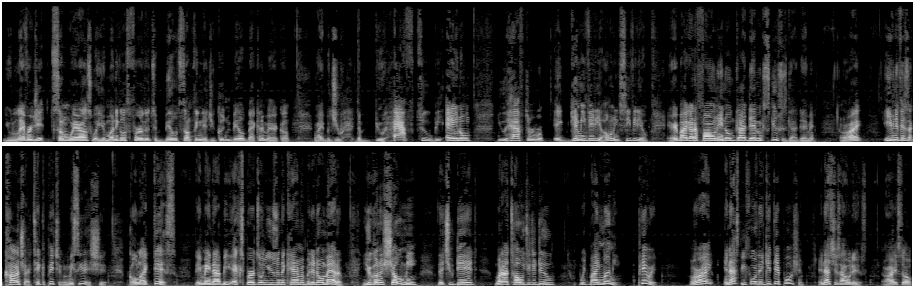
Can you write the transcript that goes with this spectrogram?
you leverage it somewhere else where your money goes further to build something that you couldn't build back in America, right? But you the, you have to be anal. You have to hey, give me video. I want to see video. Everybody got a phone. Ain't no goddamn excuses. Goddamn it. All right. Even if it's a contract, take a picture. Let me see that shit. Go like this. They may not be experts on using the camera, but it don't matter. You're going to show me that you did what I told you to do with my money. Period. All right. And that's before they get their portion. And that's just how it is. All right. So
